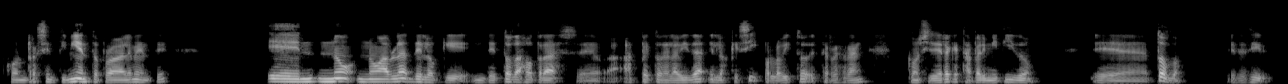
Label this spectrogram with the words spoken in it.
con resentimiento probablemente, no, no habla de lo que, de todas otras aspectos de la vida en los que sí, por lo visto, este refrán considera que está permitido eh, todo. Es decir,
